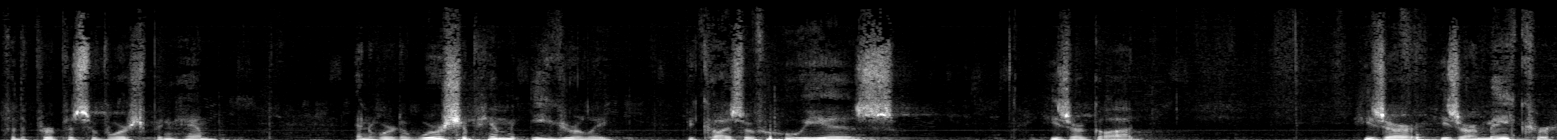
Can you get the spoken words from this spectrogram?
for the purpose of worshiping Him. And we're to worship Him eagerly because of who He is. He's our God. He's our, he's our Maker.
